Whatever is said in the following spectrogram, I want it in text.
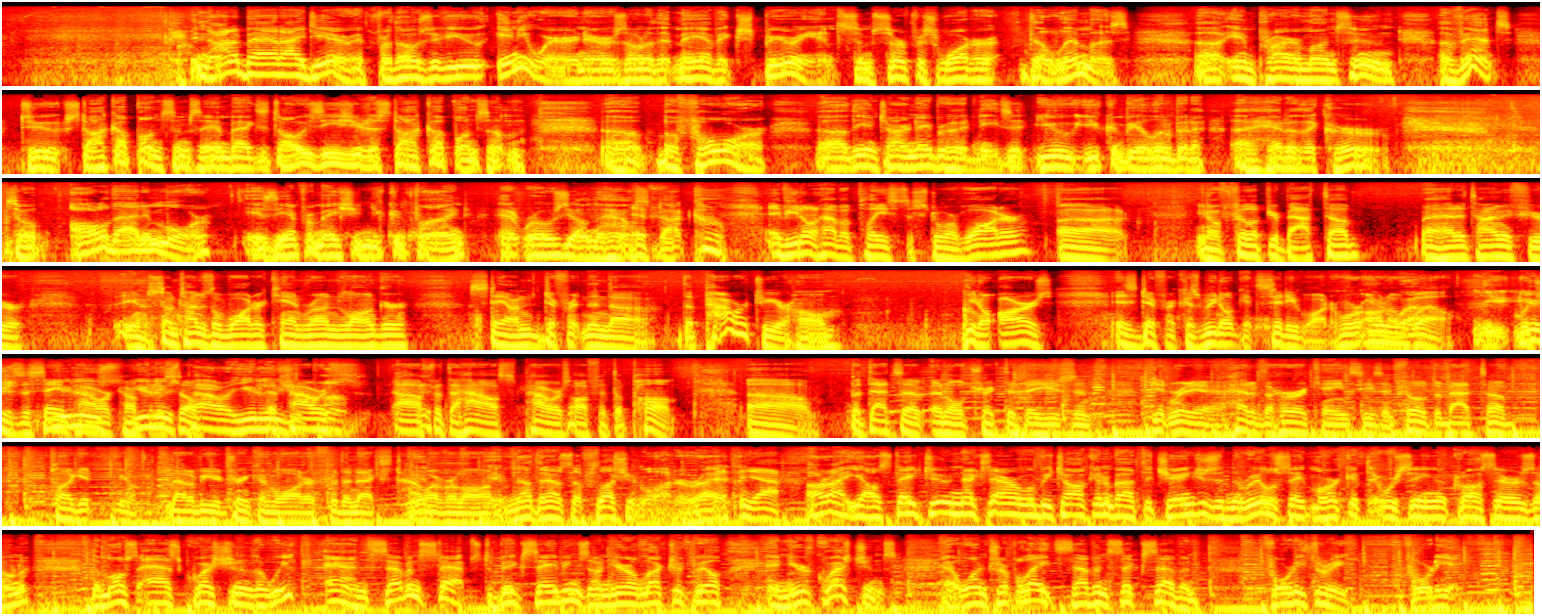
Not a bad idea for those of you anywhere in Arizona that may have experienced some surface water dilemmas uh, in prior monsoon events to stock up on some sandbags. It's always easier to stock up on something uh, before uh, the entire neighborhood needs it. You you can be a little bit ahead of the curve. So all of that and more is the information you can find at rosieonthehouse.com. If you don't have a place to store water, uh, you know, fill up your bathtub ahead of time. If you're, you know, sometimes the water can run longer, stay on different than the the power to your home. You know, ours is different because we don't get city water. We're on a well. well, which is the same power lose- you lose so power, you the lose your power's off at the house, power's off at the pump. Um, but that's a, an old trick that they use in getting ready ahead of the hurricane season. Fill up the bathtub, plug it. You know, that'll be your drinking water for the next however long. If nothing else, the flushing water, right? Yeah. All right, y'all, stay tuned. Next hour, we'll be talking about the changes in the real estate market that we're seeing across Arizona, the most asked question of the week, and seven steps to big savings on your electric bill and your questions at 1 767 4348.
